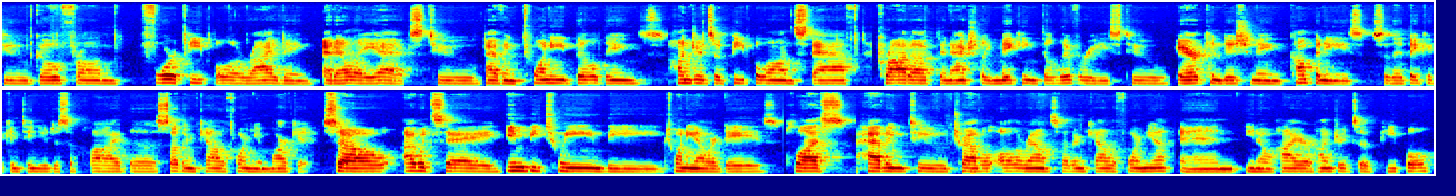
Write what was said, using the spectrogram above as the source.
to go from four people arriving at LAX to having 20 buildings, hundreds of people on staff, product, and actually making deliveries to air conditioning companies so that they could continue to supply the Southern California market. So I would say in between the 20 hour days plus having to travel all around Southern California and, you know, hire hundreds of people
